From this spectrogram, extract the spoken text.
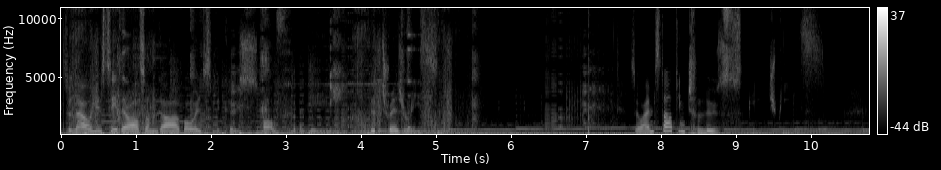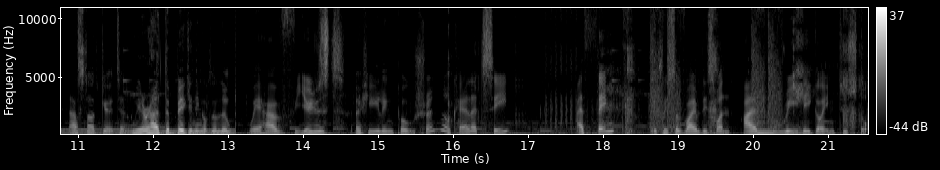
So now you see there are some gargoyles because of the the treasuries. So I'm starting to lose. That's not good, and we're at the beginning of the loop. We have used a healing potion. Okay, let's see. I think if we survive this one, I'm really going to stop.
